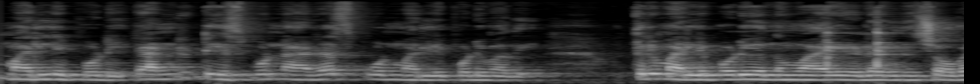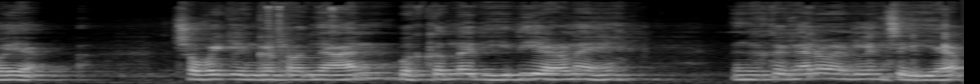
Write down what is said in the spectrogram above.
മല്ലിപ്പൊടി രണ്ട് ടീസ്പൂൺ അര സ്പൂൺ മല്ലിപ്പൊടി മതി. ഒത്തിരി മല്ലിപ്പൊടി ഒന്നും വായി ഇടരുത്. ചുവയ. ചുവയ്ക്കും കേട്ടോ. ഞാൻ വെക്കുന്ന രീതിയാണേ. നിങ്ങൾക്ക് എങ്ങനെ വേണമെങ്കിലും ചെയ്യാം.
